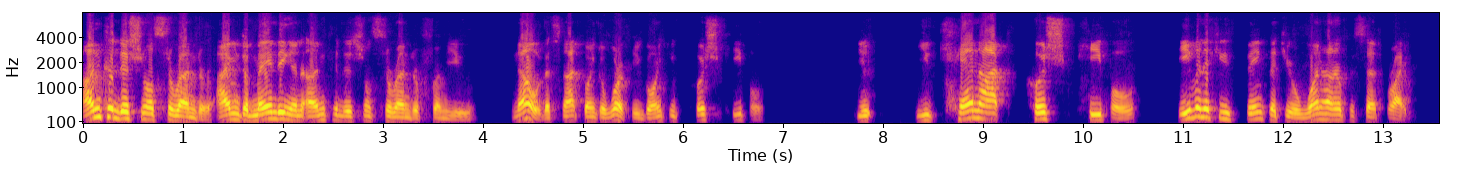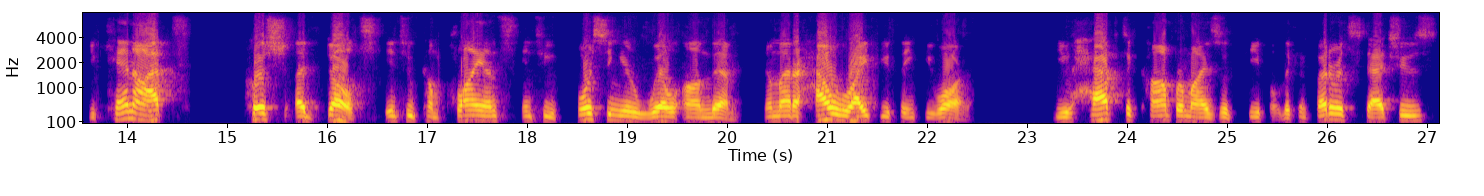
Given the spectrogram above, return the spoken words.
unconditional surrender. I'm demanding an unconditional surrender from you. No, that's not going to work. You're going to push people. You, you cannot push people, even if you think that you're 100% right. You cannot push adults into compliance, into forcing your will on them, no matter how right you think you are you have to compromise with people. The Confederate statues,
